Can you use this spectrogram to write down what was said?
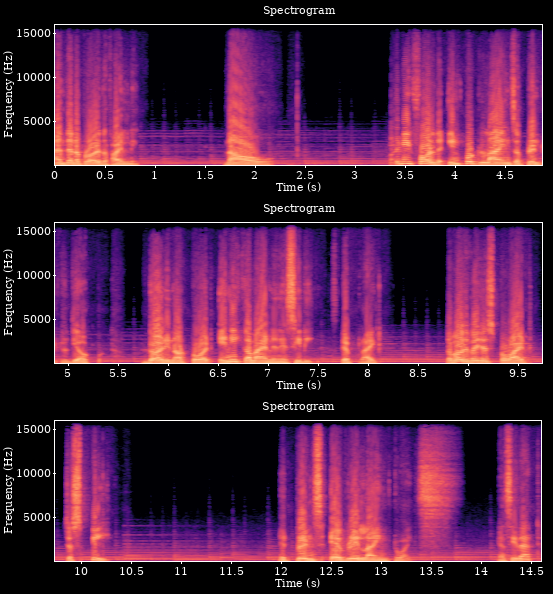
and then provide the file name. Now By default, the input lines are printed to the output. Though I did not provide any command in SED script, right? Suppose if I just provide just P, it prints every line twice. Can see that?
